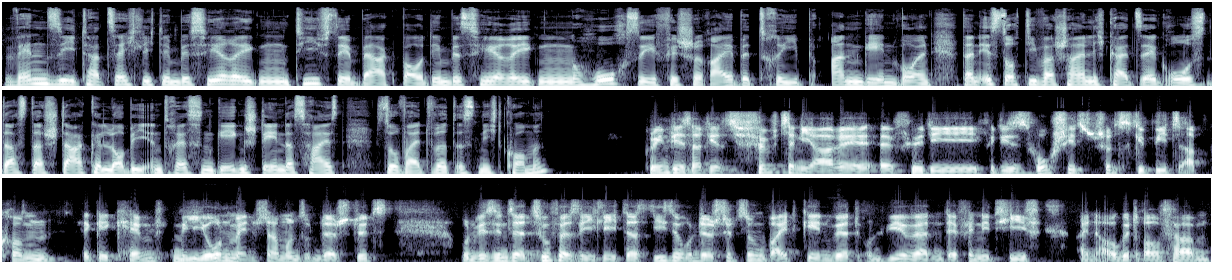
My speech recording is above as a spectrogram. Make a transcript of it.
Wenn Sie tatsächlich den bisherigen Tiefseebergbau, den bisherigen Hochseefischereibetrieb angehen wollen, dann ist doch die Wahrscheinlichkeit sehr groß, dass da starke Lobbyinteressen gegenstehen. Das heißt, so weit wird es nicht kommen? Greenpeace hat jetzt 15 Jahre äh, für, die, für dieses Hochschutzgebietsabkommen äh, gekämpft. Millionen Menschen haben uns unterstützt. Und wir sind sehr zuversichtlich, dass diese Unterstützung weit gehen wird. Und wir werden definitiv ein Auge drauf haben,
